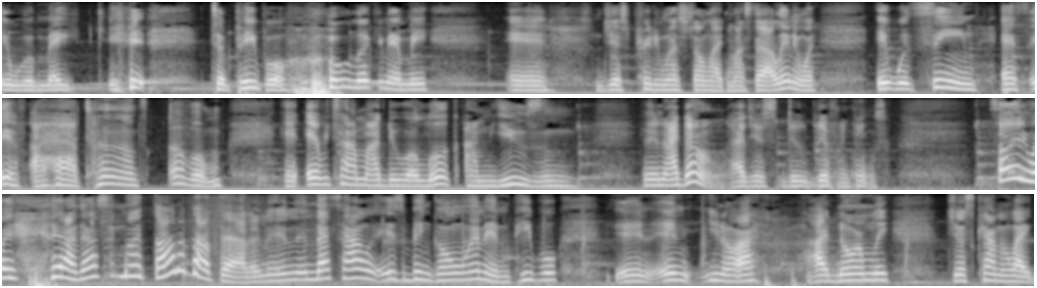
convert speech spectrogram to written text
it will make it to people who looking at me and just pretty much don't like my style anyway, it would seem as if I have tons of them. And every time I do a look, I'm using, and I don't. I just do different things. So anyway, yeah, that's my thought about that, and and, and that's how it's been going. And people, and and you know, I I normally just kind of like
